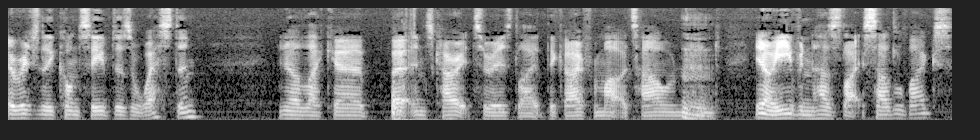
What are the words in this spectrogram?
originally conceived as a western. You know, like uh, Burton's character is like the guy from out of town, Mhm. and you know he even has like saddlebags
